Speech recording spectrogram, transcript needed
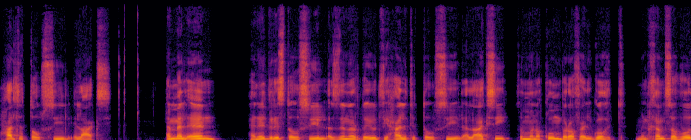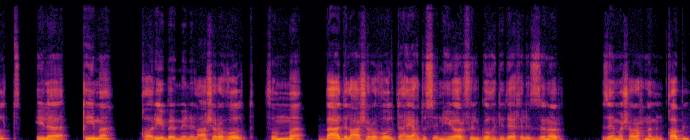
في حالة التوصيل العكسي. أما الآن هندرس توصيل ال zener diode في حالة التوصيل العكسي ثم نقوم برفع الجهد من خمسة فولت إلى قيمة قريبة من العشرة فولت ثم بعد العشرة فولت هيحدث انهيار في الجهد داخل الزنر زي ما شرحنا من قبل.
